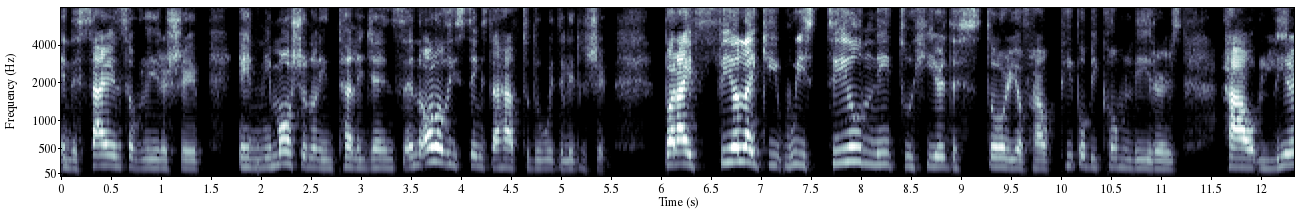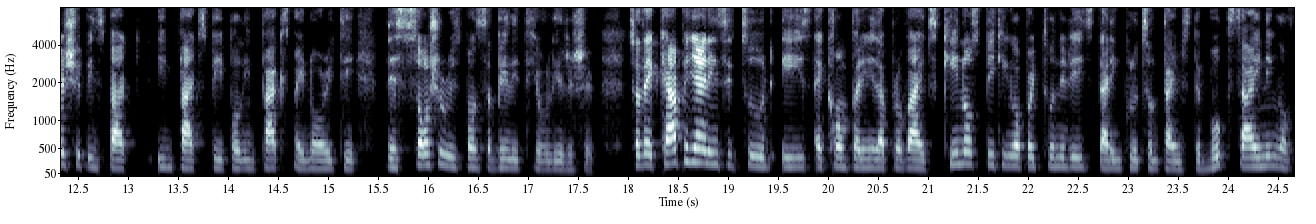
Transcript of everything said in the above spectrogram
and the science of leadership and emotional intelligence and all of these things that have to do with the leadership. But i feel like we still need to hear the story of how people become leaders how leadership impact impacts people, impacts minority, the social responsibility of leadership. So the Capellan Institute is a company that provides keynote speaking opportunities that include sometimes the book signing of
